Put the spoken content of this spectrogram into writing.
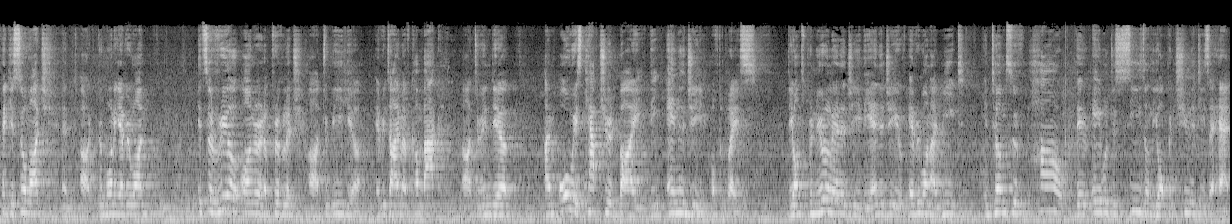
Thank you so much, and uh, good morning, everyone. It's a real honor and a privilege uh, to be here. Every time I've come back uh, to India, I'm always captured by the energy of the place, the entrepreneurial energy, the energy of everyone I meet in terms of how they're able to seize on the opportunities ahead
